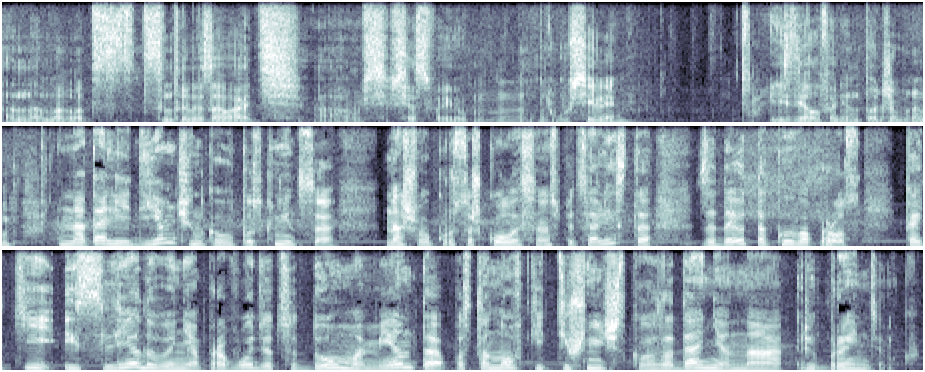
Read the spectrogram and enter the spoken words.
наоборот, централизовать а, все, все свои усилия и сделав один и тот же бренд. Наталья Демченко, выпускница нашего курса школы специалиста, задает такой вопрос. Какие исследования проводятся до момента постановки технического задания на ребрендинг?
